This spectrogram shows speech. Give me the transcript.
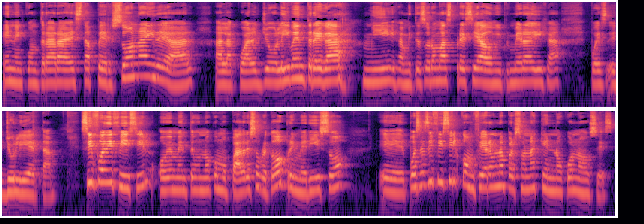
en encontrar a esta persona ideal, a la cual yo le iba a entregar mi hija, mi tesoro más preciado, mi primera hija, pues Julieta. Sí fue difícil, obviamente uno como padre, sobre todo primerizo, eh, pues es difícil confiar en una persona que no conoces,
